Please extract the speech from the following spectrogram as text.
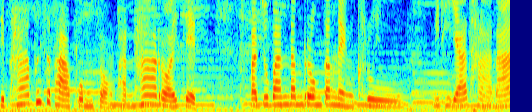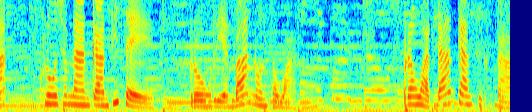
15 พฤษภาคม 2507 ปัจจุบันดำรงตำแหน่งครู วิทยาฐานะ ครูชำนาญการพิเศษ โรงเรียนบ้านนนสวรรค์ ประวัติด้านการศึกษา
